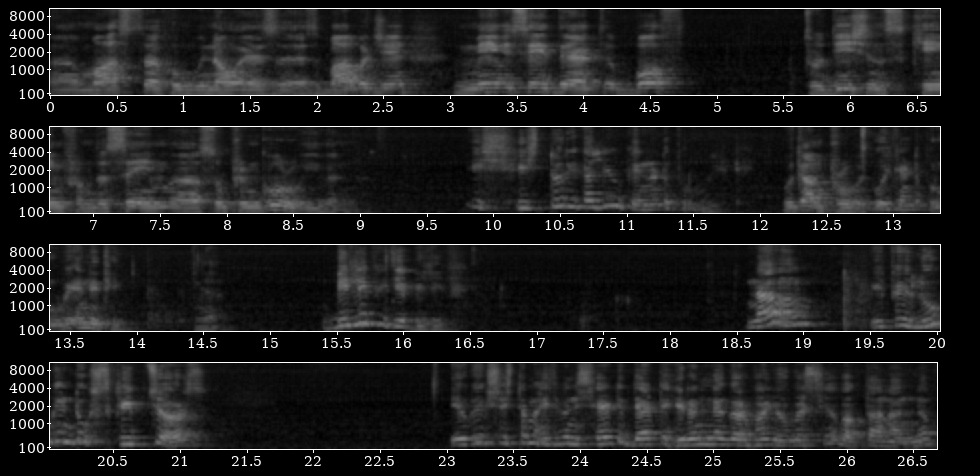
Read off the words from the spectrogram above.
uh, master whom we know as, as Babaji. May we say that both traditions came from the same uh, Supreme Guru even? Is historically you cannot prove it. We can't prove it. We can't prove anything. Yeah. Belief is a belief. Now, if you look into scriptures, yogic system has been said that Hiranyagarbha Yogasya Bhaktananya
